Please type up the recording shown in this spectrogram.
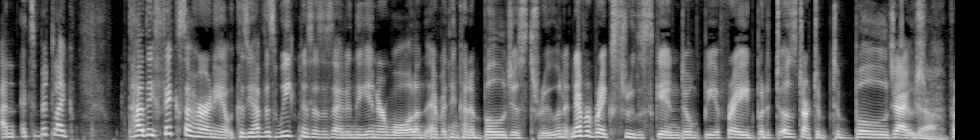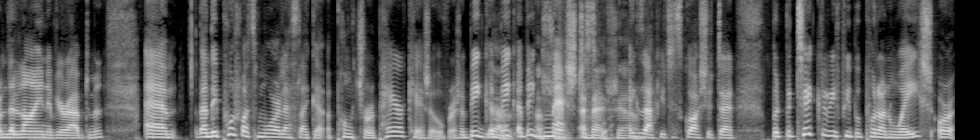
And it's a bit like how they fix a hernia because you have this weakness, as I said, in the inner wall and everything kind of bulges through and it never breaks through the skin, don't be afraid, but it does start to, to bulge out Yeah. from the line of your abdomen. Um, and they put what's more or less like a, a puncture repair kit over it, a big, Yeah, a big, a big that's right, mesh, a mesh, yeah. exactly to squash it down. But particularly if people put on weight, or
